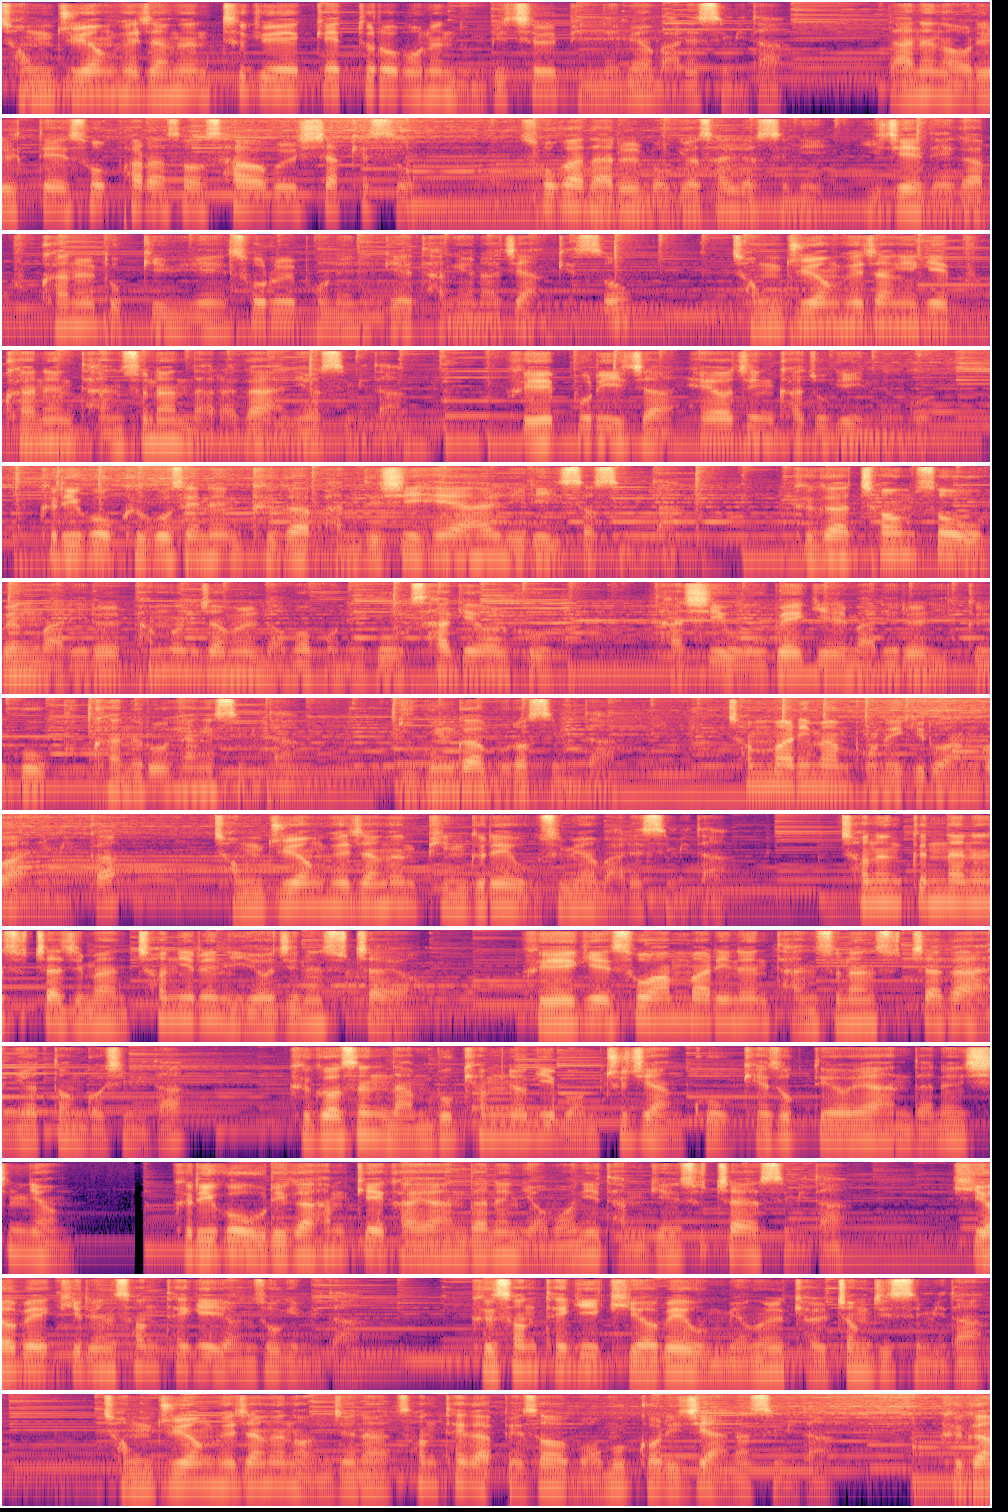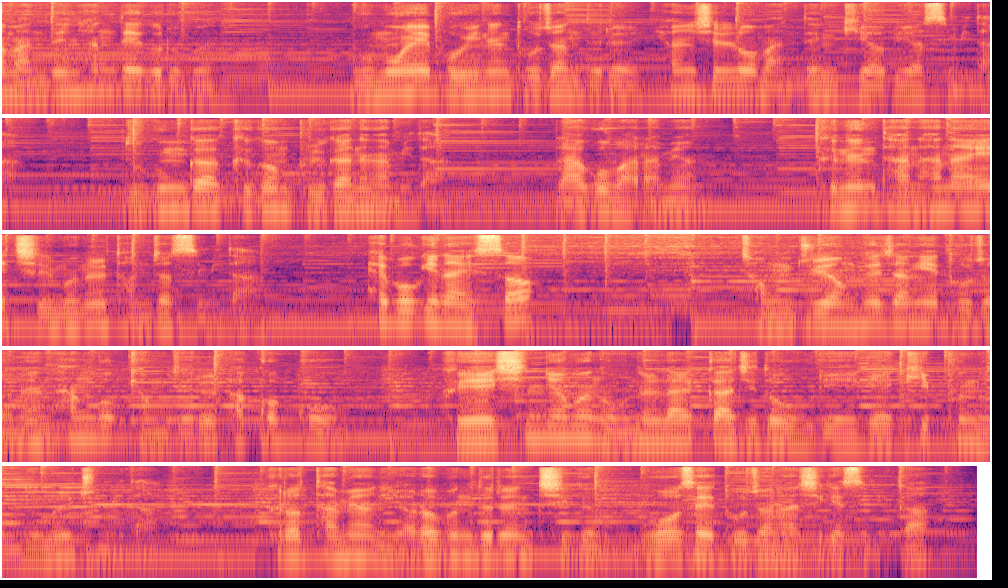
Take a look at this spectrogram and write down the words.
정주영 회장은 특유의 꿰뚫어 보는 눈빛을 빛내며 말했습니다. 나는 어릴 때 소 팔아서 사업을 시작했소. 소가 나를 먹여 살렸으니 이제 내가 북한을 돕기 위해 소를 보내는 게 당연하지 않겠소? 정주영 회장에게 북한은 단순한 나라가 아니었습니다. 그의 뿌리이자 헤어진 가족이 있는 곳. 그리고 그곳에는 그가 반드시 해야 할 일이 있었습니다. 그가 처음 소 500마리를 판문점을 넘어 보내고 4개월 후 다시 501마리를 이끌고 북한으로 향했습니다. 누군가 물었습니다. 천 마리만 보내기로 한 거 아닙니까? 정주영 회장은 빙그레 웃으며 말했습니다. 천은 끝나는 숫자지만 천일은 이어지는 숫자요. 그에게 소 한 마리는 단순한 숫자가 아니었던 것입니다. 그것은 남북 협력이 멈추지 않고 계속되어야 한다는 신념, 그리고 우리가 함께 가야 한다는 염원이 담긴 숫자였습니다. 기업의 길은 선택의 연속입니다. 그 선택이 기업의 운명을 결정짓습니다. 정주영 회장은 언제나 선택 앞에서 머뭇거리지 않았습니다. 그가 만든 현대그룹은 무모해 보이는 도전들을 현실로 만든 기업이었습니다. 누군가 그건 불가능합니다. 라고 말하면 그는 단 하나의 질문을 던졌습니다. 회복이나 했어? 정주영 회장의 도전은 한국 경제를 바꿨고 그의 신념은 오늘날까지도 우리에게 깊은 울림을 줍니다. 그렇다면 여러분들은 지금 무엇에 도전하시겠습니까?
